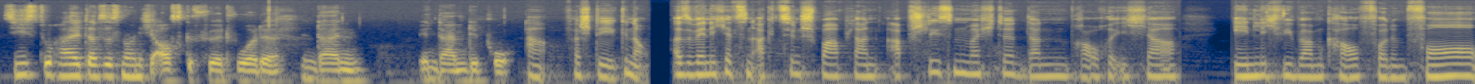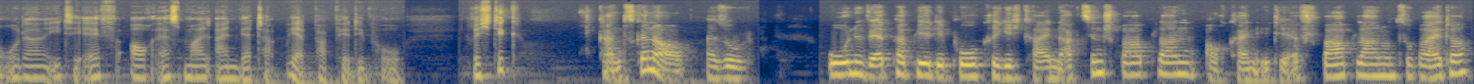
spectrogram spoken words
siehst du halt, dass es noch nicht ausgeführt wurde in, dein, in deinem Depot. Ah, verstehe, genau. Also wenn ich jetzt einen Aktiensparplan abschließen möchte, dann brauche ich ja ähnlich wie beim Kauf von einem Fonds oder ETF auch erstmal ein Wert Wertpapierdepot. Richtig? Ganz genau. Also ohne Wertpapierdepot kriege ich keinen Aktiensparplan, auch keinen ETF-Sparplan und so weiter.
